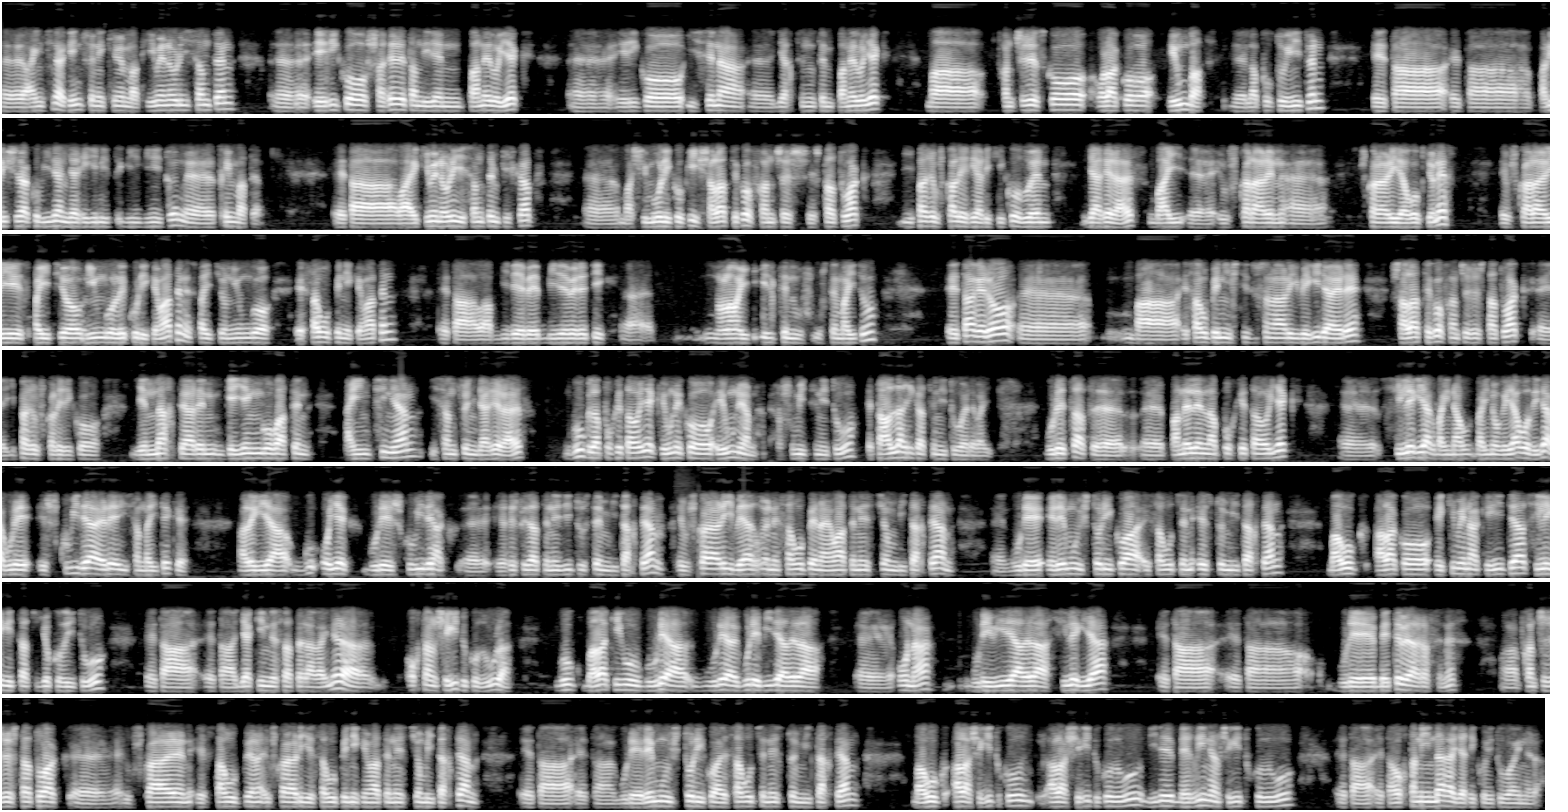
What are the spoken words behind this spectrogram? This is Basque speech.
eh, aintzinak egin zuen ekimen bat. Ekimen hori izan zen, eh, eriko sageretan diren paneloiek, eh, eriko izena eh, jartzen duten paneloiek, ba, frantsesezko olako eun bat eh, lapurtu genituen, eta eta Pariserako bidean jarri ginituen eh, tren batean. Eta ba, ekimen hori izan zen pizkat, eh, ba, simbolikoki salatzeko frantses estatuak Ipar Euskal Herriarikiko duen jarrera ez, bai eh, Euskararen eh, Euskarari dagokionez, Euskarari ezpaitio niungo lekurik ematen, ezpaitio niungo ezagupenik ematen, eta ba, bide, bide beretik eh, nolabait hiltzen usten baitu. Eta gero, e, ba, ezagupen instituzionalari begira ere, salatzeko frantses estatuak e, Ipar Euskal Herriko jendartearen gehiengo baten aintzinean izan zuen jagera ez. Guk lapurketa horiek euneko eunean asumitzen ditugu eta aldarrikatzen ditugu ere bai. Guretzat e, e, panelen lapurketa horiek e, zilegiak baino, baino gehiago dira, gure eskubidea ere izan daiteke. Alegia, gu, oiek gure eskubideak eh, errespetatzen ez dituzten bitartean, Euskarari behar ezagupena ematen ez zion bitartean, eh, gure eremu historikoa ezagutzen ez duen bitartean, bauk alako ekimenak egitea zilegitzat joko ditugu, eta eta jakin dezatela gainera, hortan segituko dugula. Guk badakigu gurea, gurea, gure bidea dela eh, ona, gure bidea dela zilegia, eta, eta gure bete beharra zen ez? Ba, frantzese estatuak e, euskararen ezagupen euskarari ezagupenik ematen ez zion bitartean eta eta gure eremu historikoa ezagutzen ez duen bitartean ba guk hala segituko hala segituko dugu bide berdinean segituko dugu eta eta hortan indarra jarriko ditu gainera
